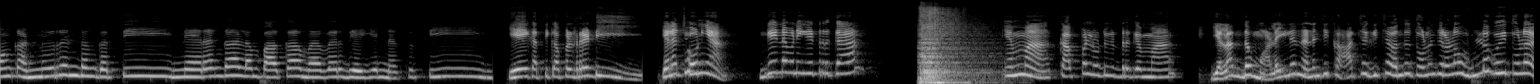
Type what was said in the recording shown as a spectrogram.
உன் கண்ணு ரெண்டும் கத்தி. நிறங்காலம் பார்க்காம வருது என்ன சுத்தி? ஏ கத்தி கப்பல் ரெடி என்ன சோனியா இங்க என்ன பண்ணிக்கிட்டு இருக்கா? எல்லாம் இந்த மலையில நனைஞ்சு காய்ச்ச கீச்ச வந்து தொலைஞ்சிடலாம் உள்ள போய் தொலை.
